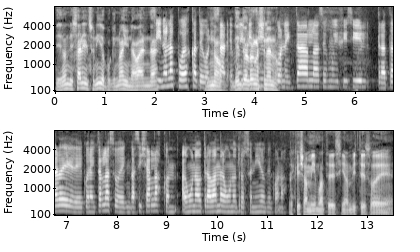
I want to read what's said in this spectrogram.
de dónde sale el sonido, porque no hay una banda. Sí, no las podés categorizar. No, es dentro muy difícil conectarlas, es muy difícil tratar de, de conectarlas o de encasillarlas con alguna otra banda, algún otro sonido que conozcas. Es que ellas mismas te decían, viste, eso de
